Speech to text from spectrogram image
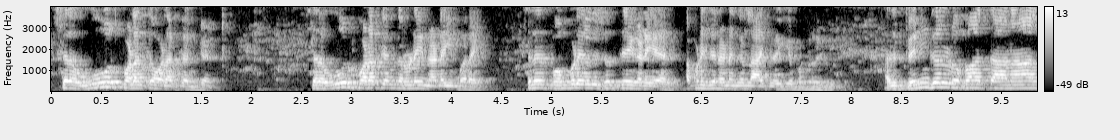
சில ஊர் பழக்க வழக்கங்கள். சில ஊர் பழக்கங்களுடைய நடைமுறை. சிலர் பொம்பளைகளுக்கு சொத்தே கிடையாது. அப்படி சில இடங்களில் ஆக்கி வைக்கப்பட்டிருக்கு. அது பெண்கள் பார்த்தானால்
